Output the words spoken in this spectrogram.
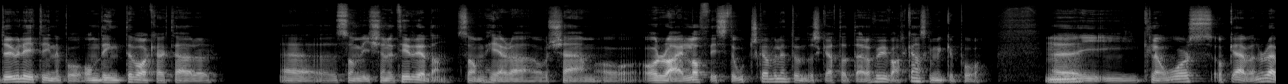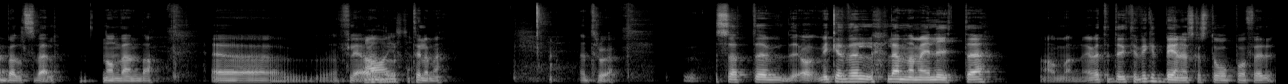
du är lite inne på, om det inte var karaktärer eh, som vi känner till redan. Som Hera och Sham och, och Ryloth i stort ska väl inte underskatta. att Där har vi varit ganska mycket på. Eh, Mm. i, I Clone Wars och även Rebels väl. Någon vända. Eh, flera Ja, det. till och med. Det tror jag. Så att, eh, vilket väl lämnar mig lite, ja men jag vet inte riktigt vilket ben jag ska stå på för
